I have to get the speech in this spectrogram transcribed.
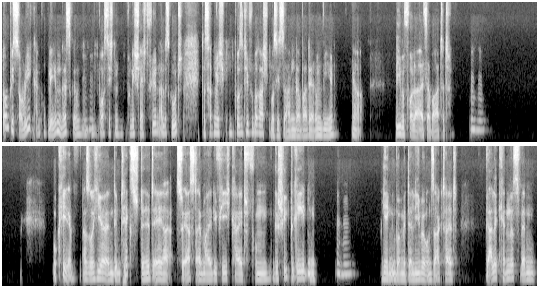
don't be sorry, kein Problem, das Mhm. du brauchst dich nicht schlecht fühlen, alles gut. Das hat mich positiv überrascht, muss ich sagen. Da war der irgendwie, ja, liebevoller als erwartet. Mhm. Okay, also hier in dem Text stellt er ja zuerst einmal die Fähigkeit vom geschickt Reden Mhm. gegenüber mit der Liebe und sagt halt, wir alle kennen es, wenn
